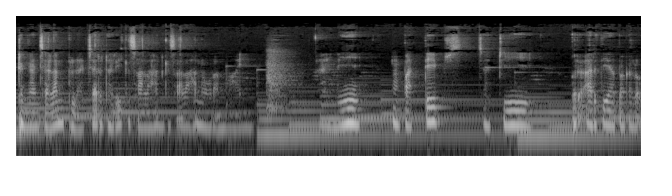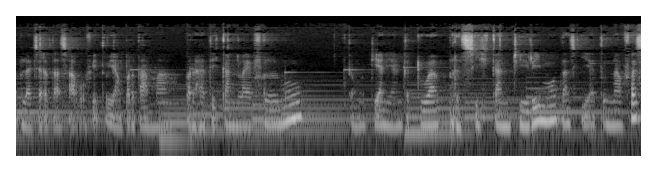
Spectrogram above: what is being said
dengan jalan belajar dari kesalahan-kesalahan orang lain. Nah ini empat tips. Jadi berarti apa kalau belajar tasawuf itu? Yang pertama perhatikan levelmu. Kemudian yang kedua bersihkan dirimu tazkiyatun nafas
